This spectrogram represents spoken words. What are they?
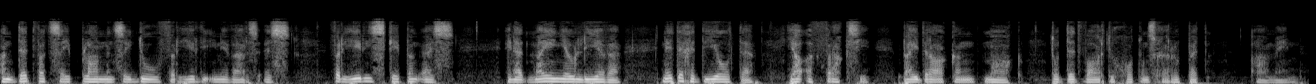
aan dit wat sy plan en sy doel vir hierdie univers is, vir hierdie skepping is en dat my en jou lewe net 'n gedeelte, ja 'n fraksie bydra kan maak tot dit waartoe God ons geroep het. Amen.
